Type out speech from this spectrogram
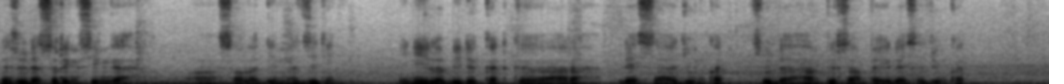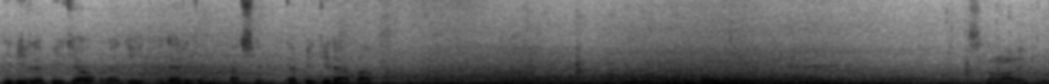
Saya sudah sering singgah uh, sholat di masjid ini. Ini lebih dekat ke arah desa Jungkat. Sudah hampir sampai desa Jungkat. Jadi lebih jauh lagi dari rumah pasien. Tapi tidak apa-apa. Assalamualaikum.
